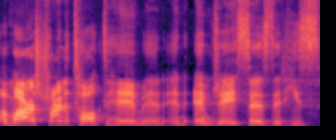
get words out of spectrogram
Amara's trying to talk to him, and, and MJ says that he's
